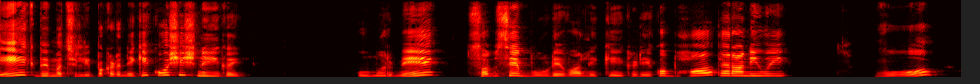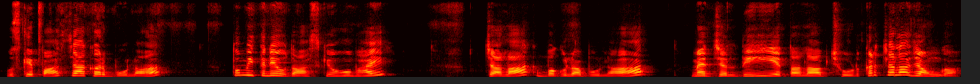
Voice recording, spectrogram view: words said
एक भी मछली पकड़ने की कोशिश नहीं की। उम्र में सबसे बूढ़े वाले केकड़े को बहुत हैरानी हुई। वो उसके पास जाकर बोला, तुम इतने उदास क्यों हो भाई? चालाक बगुला बोला, मैं जल्दी ही ये तालाब छोड़कर चला जाऊँगा,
